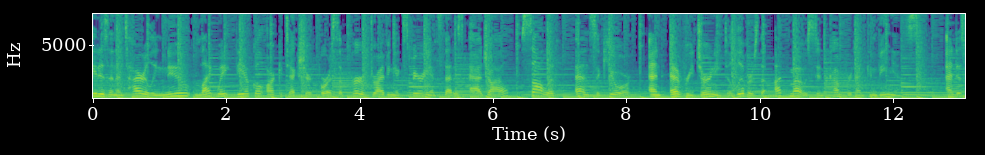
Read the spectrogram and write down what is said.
It is an entirely new, lightweight vehicle architecture for a superb driving experience that is agile, solid, and secure. And every journey delivers the utmost in comfort and convenience and is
